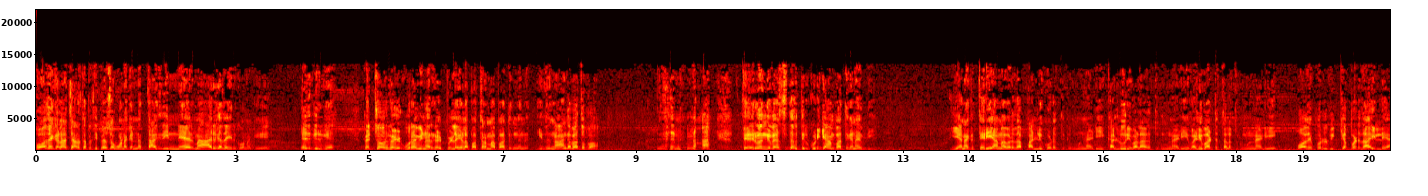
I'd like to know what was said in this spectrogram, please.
போதை கலாச்சாரத்தை பற்றி பேச உனக்கு என்ன தகுதி நேர்மை அருகதை இருக்கு உனக்கு? எதுக்கு இருக்குது பெற்றோர்கள் உறவினர்கள் பிள்ளைகளை பத்திரமா பாத்துங்கன்னு இது நாங்க பார்த்துப்போம். தெருவங்கு விஷத்தை வித்து குடிக்காம பாத்துக்கன்னா இப்படி எனக்கு தெரியாம வருதா பள்ளிக்கூடத்துக்கு முன்னாடி கல்லூரி வளாகத்துக்கு முன்னாடி வழிபாட்டு தலத்துக்கு முன்னாடி போதைப் பொருள் விற்கப்படுதா இல்லையா?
